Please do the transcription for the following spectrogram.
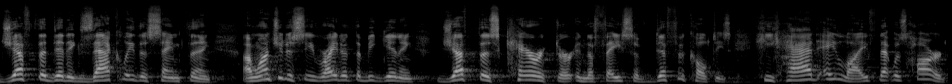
Jephthah did exactly the same thing. I want you to see right at the beginning Jephthah's character in the face of difficulties. He had a life that was hard,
